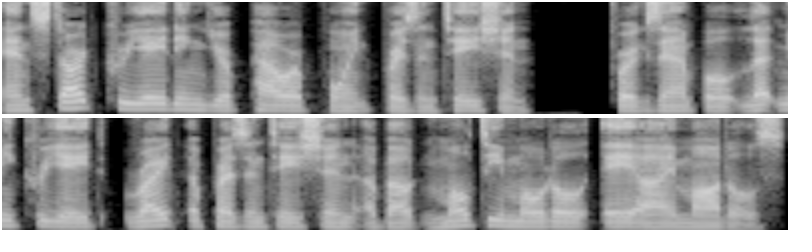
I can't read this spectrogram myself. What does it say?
and start creating your PowerPoint presentation. For example, let me create write a presentation about multimodal AI models.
